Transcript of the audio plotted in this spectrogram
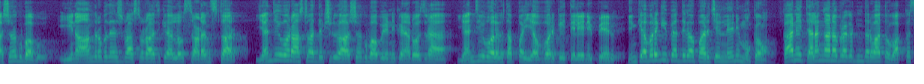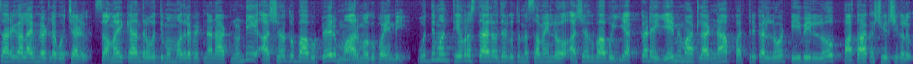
అశోక్ బాబు ఈయన ఆంధ్రప్రదేశ్ రాష్ట్ర రాజకీయాల్లో సడన్ స్టార్. ఎన్జీఓ రాష్ట్ర అధ్యక్షుడిగా అశోక్ బాబు ఎన్నికైన రోజున ఎన్జీఓలకు తప్ప ఎవ్వరికీ తెలియని పేరు. ఇంకెవరికీ పెద్దగా పరిచయం లేని ముఖం. కానీ తెలంగాణ ప్రకటన తర్వాత ఒక్కసారిగా లైమ్లైట్లోకి వచ్చాడు సమైక్యాంధ్ర ఉద్యమం మొదలుపెట్టిన నాటి నుండి అశోక్ బాబు పేరు మారుమోగిపోయింది. ఉద్యమం తీవ్ర స్థాయిలో జరుగుతున్న సమయంలో అశోక్ బాబు ఎక్కడ ఏమి మాట్లాడినా పత్రికల్లో టీవీల్లో పతాక శీర్షికలు.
